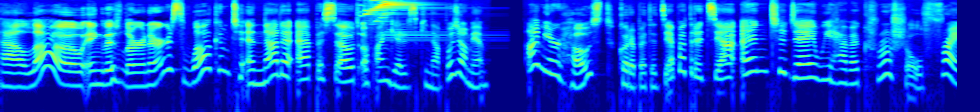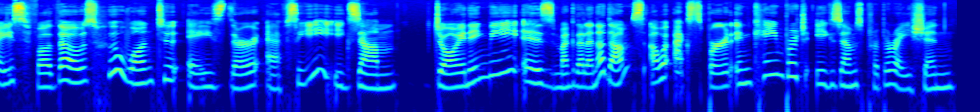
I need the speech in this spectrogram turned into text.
Hello, English learners! Welcome to another episode of Angielski na poziomie. I'm your host, Korepetycja Patrycja, and today we have a crucial phrase for those who want to ace their FCE exam. Joining me is Magdalena Dams, our expert in Cambridge exams preparation.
